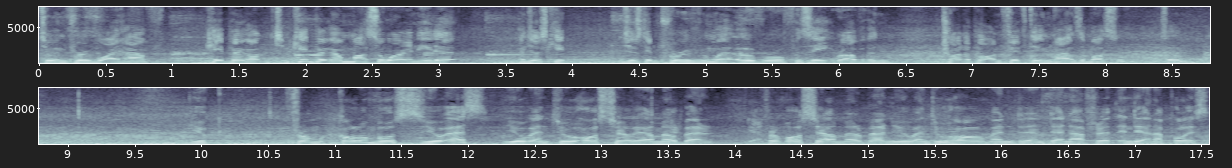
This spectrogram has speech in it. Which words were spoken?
to improve what I have, keep putting on, keep putting on muscle where I need it, and just keep just improving my overall physique rather than trying to put on 15 pounds of muscle. So. You, from Columbus, US, you went to Australia, Melbourne. Yeah. From Australia, Melbourne, you went to home, and then, then after that, Indianapolis.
